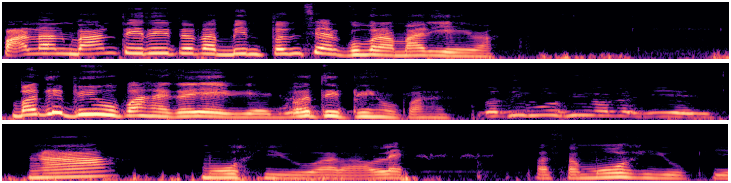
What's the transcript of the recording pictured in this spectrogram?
પાલન બાંધતી રહી તો બિન પંચાર ઘુમરા મારી આવ્યા. બધી ભીહું પાસે જઈ આવી બધી ભીહું પાસે. બધી મોહી વગર જઈ આવી હા મોહિયું વાળા લે. પાછા મોહિયું કે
